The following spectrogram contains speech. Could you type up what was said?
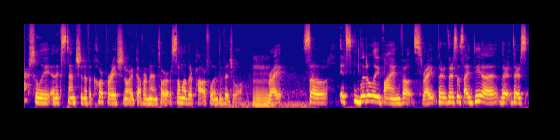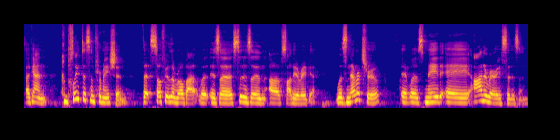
actually an extension of a corporation or a government or some other powerful individual, right? So it's literally buying votes, right? There, there's this idea, there, there's again, complete disinformation that Sophia the robot is a citizen of Saudi Arabia. Was never true. It was made a honorary citizen.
